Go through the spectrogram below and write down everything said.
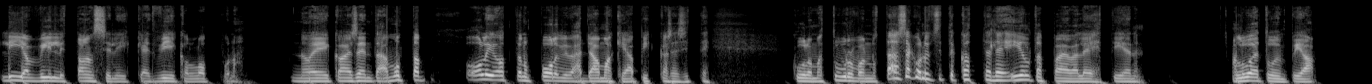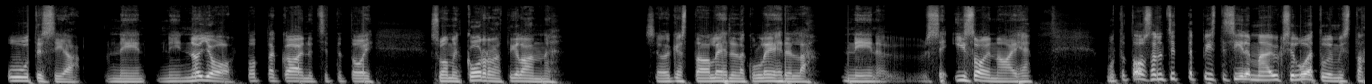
liian villit tanssiliikkeet viikonloppuna. No ei kai sentään, mutta oli ottanut polvi vähän damakea pikkasen sitten kuulemma turvannut. Tässä kun nyt sitten kattelee iltapäivälehtien luetuimpia uutisia, niin, niin no joo, totta kai nyt sitten toi Suomen koronatilanne, se oikeastaan lehdellä kuin lehdellä, niin se isoin aihe. Mutta tuossa nyt sitten pisti silmään yksi luetuimmista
